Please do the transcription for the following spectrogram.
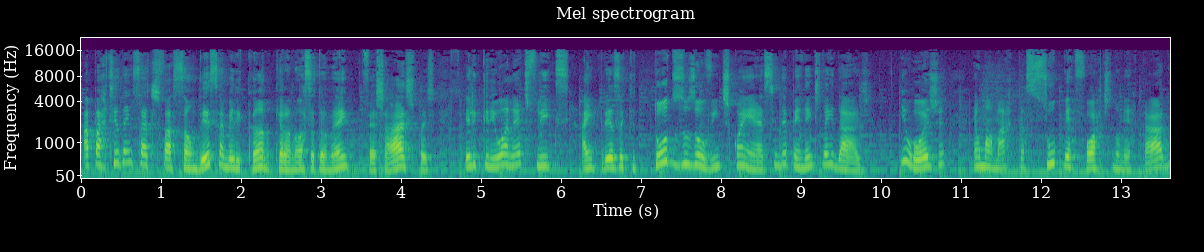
A partir da insatisfação desse americano, que era nossa também, fecha aspas, ele criou a Netflix, a empresa que todos os ouvintes conhecem, independente da idade. E hoje é uma marca super forte no mercado,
